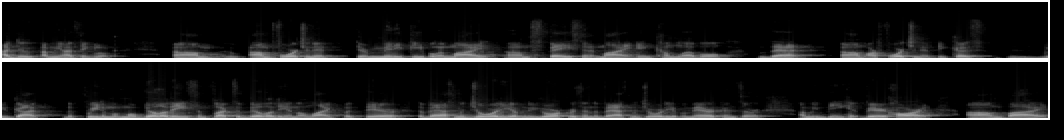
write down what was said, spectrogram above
I do. I mean, I think, look, um, I'm fortunate. There are many people in my um, space and at my income level that um, are fortunate because we've got the freedom of mobility, some flexibility and the like, but the vast majority of New Yorkers and the vast majority of Americans are, I mean, being hit very hard um, by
